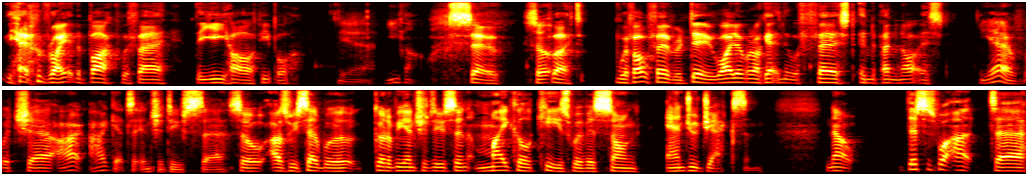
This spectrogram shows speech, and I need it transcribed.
yeah, right at the back with uh, the Yeehaw people. yeah, yeehaw. So, So but without further ado, why don't we all get into a first independent artist? Yeah, which uh, I I get to introduce. Uh, so as we said, we're going to be introducing Michael Keys with his song Andrew Jackson. Now, this is what I, uh,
